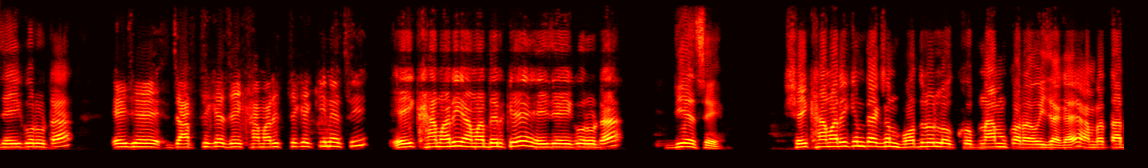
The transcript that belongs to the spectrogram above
যে এই গরুটা এই যে যার থেকে যেই খামারির থেকে কিনেছি, এই খামারি আমাদেরকে এই যে এই গরুটা দিয়েছে। সেই খামারি কিন্তু একজন ভদ্রলোক খুব নাম করা ওই জায়গায়, আমরা তার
